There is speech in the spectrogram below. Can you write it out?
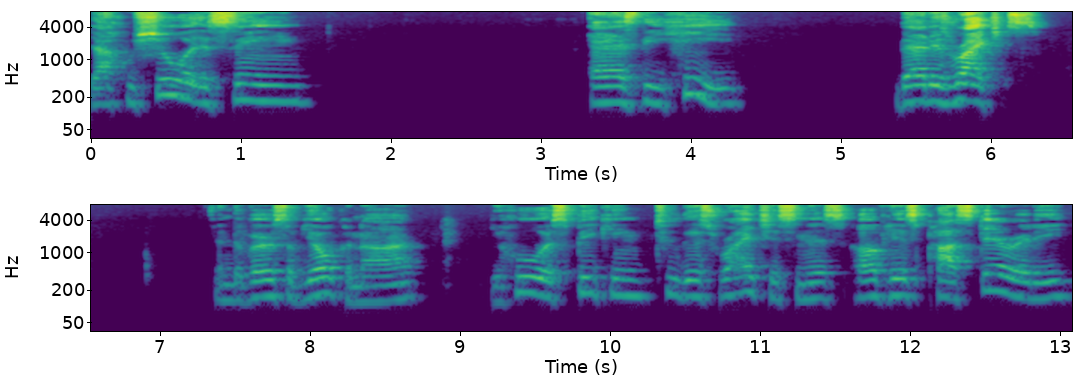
Yahushua is seen as the he that is righteous. In the verse of Yochanan, Yahuwah is speaking to this righteousness of his posterity,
